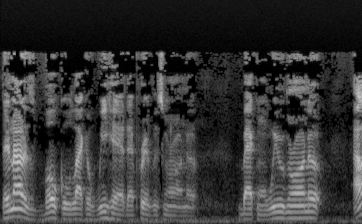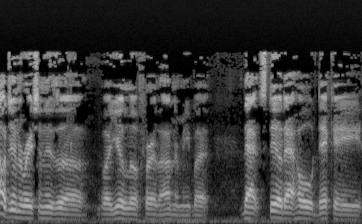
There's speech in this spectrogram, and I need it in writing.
they're not as vocal like if we had that privilege growing up. Back when we were growing up, our generation is uh well, you're a little further under me, but that still that whole decade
